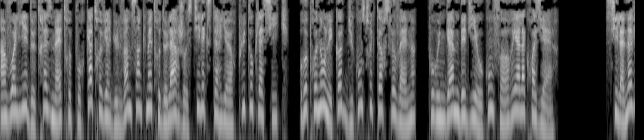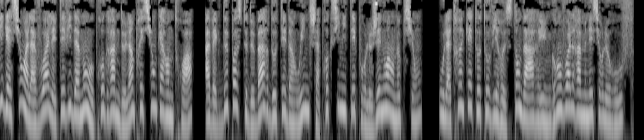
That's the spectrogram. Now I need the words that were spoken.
un voilier de 13 mètres pour 4,25 mètres de large au style extérieur plutôt classique, reprenant les codes du constructeur slovène, pour une gamme dédiée au confort et à la croisière. Si la navigation à la voile est évidemment au programme de l'impression 43, avec deux postes de barre dotés d'un winch à proximité pour le génois en option, ou la trinquette auto-vireuse standard et une grand voile ramenée sur le roof,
